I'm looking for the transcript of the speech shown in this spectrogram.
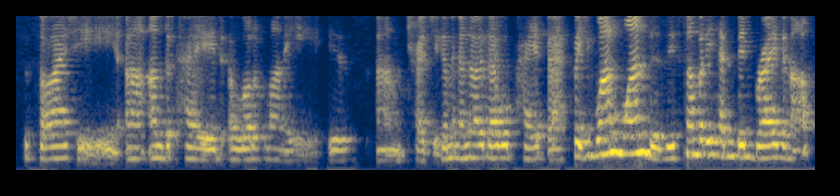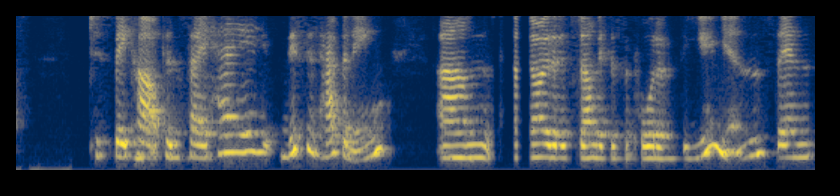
society are underpaid a lot of money is um, tragic. I mean, I know they will pay it back, but one wonders if somebody hadn't been brave enough to speak up and say, "Hey, this is happening." Um, I know that it's done with the support of the unions. Then,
